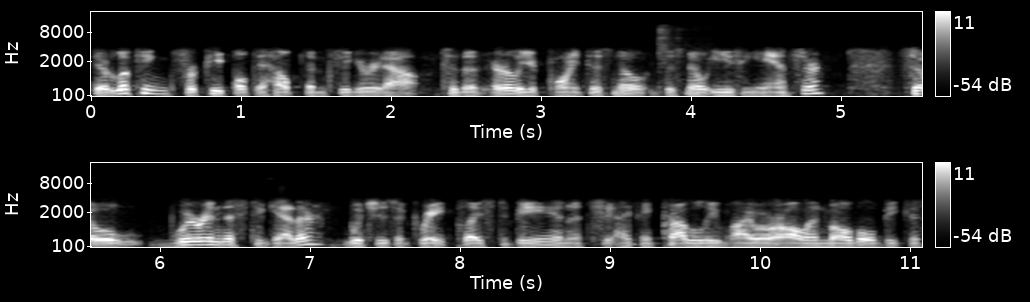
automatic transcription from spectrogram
they're looking for people to help them figure it out. To the earlier point, there's no there's no easy answer. So we're in this together, which is a great place to be, and it's I think probably why we're all in mobile because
